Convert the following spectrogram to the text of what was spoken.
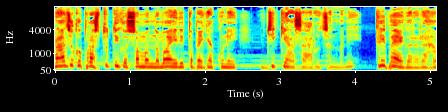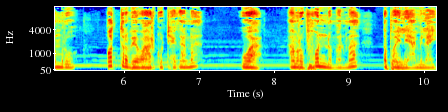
र आजको प्रस्तुतिको सम्बन्धमा यदि तपाईँका कुनै जिज्ञासाहरू छन् भने कृपया गरेर हाम्रो पत्र व्यवहारको ठेगाना वा हाम्रो फोन नम्बरमा तपाईँले हामीलाई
